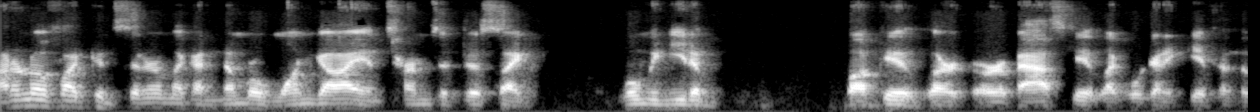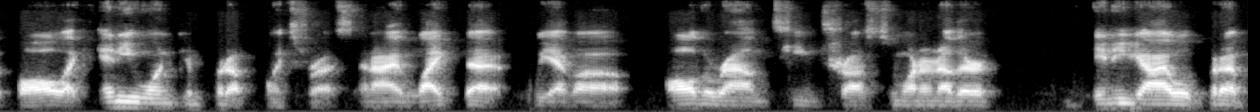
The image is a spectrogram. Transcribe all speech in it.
I don't know if I'd consider him like a number one guy in terms of just like when we need a bucket or, or a basket, like we're going to give him the ball. Like anyone can put up points for us, and I like that we have a all around team trust in one another. Any guy will put up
